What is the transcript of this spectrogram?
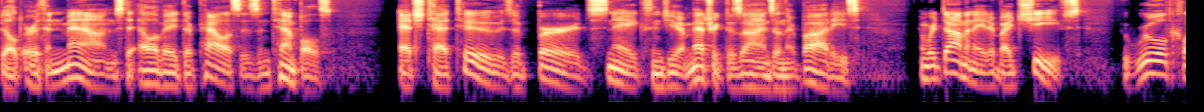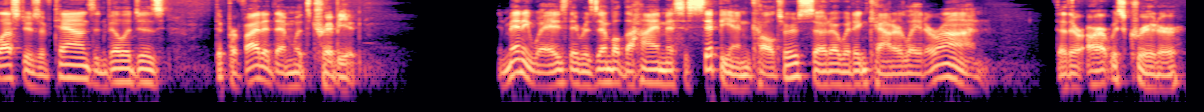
built earthen mounds to elevate their palaces and temples etched tattoos of birds, snakes, and geometric designs on their bodies, and were dominated by chiefs who ruled clusters of towns and villages that provided them with tribute. In many ways, they resembled the high Mississippian cultures Soto would encounter later on, though their art was cruder,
